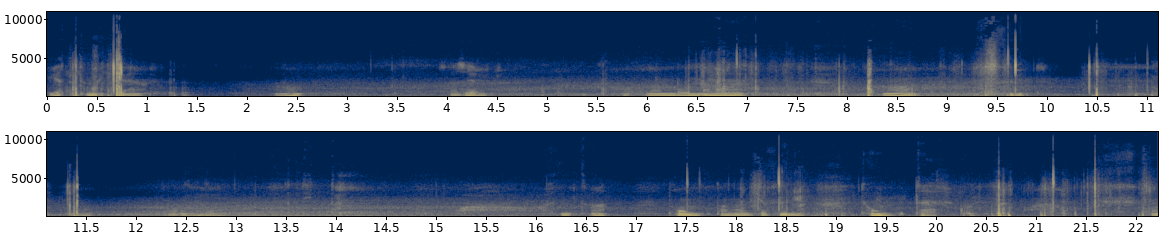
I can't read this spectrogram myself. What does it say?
Jättemycket. Ja. Så här ser det ut. De bollarna. Ja, fint. Ja, vad är det? Titta. Wow, vad fint va? Tomtarna, vilka fina tomter. Ja.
